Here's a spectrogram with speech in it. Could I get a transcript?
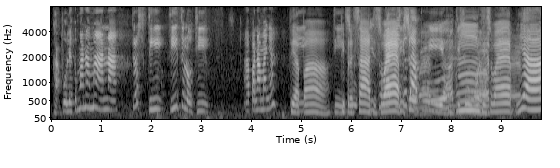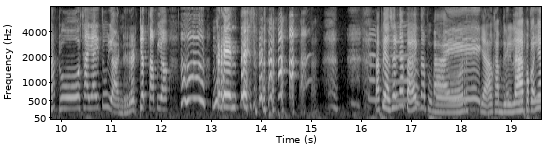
gak boleh ke mana-mana. Terus di, di itu loh di apa namanya? Di apa? di- Diperiksa, di di swab. Di itu swab. Iya, di Hmm, swab. di swab. Iya. Aduh, saya itu ya ngeredek tapi ya ngerentes. Tapi hasilnya baik tak Bu Mur? Ya alhamdulillah. Negatif. Pokoknya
